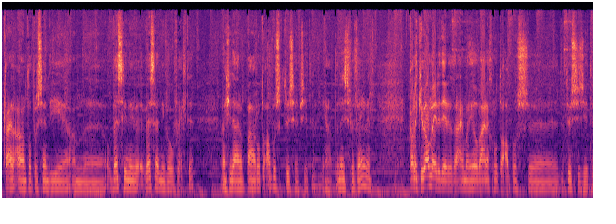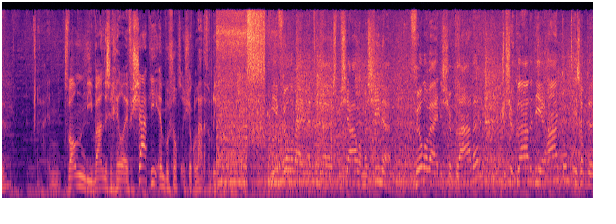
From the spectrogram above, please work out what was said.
klein aantal procent die eh, aan, eh, op wedstrijd- wedstrijdniveau vechten. En als je daar een paar rotte appels tussen hebt zitten, ja, dan is het vervelend. Kan ik je wel mededelen dat er eigenlijk maar heel weinig rotte appels eh, ertussen zitten. En Twan die waande zich heel even Shaki en bezocht een chocoladefabriek. Hier vullen wij met een eh, speciale machine vullen wij de chocolade. De chocolade die hier aankomt is op de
